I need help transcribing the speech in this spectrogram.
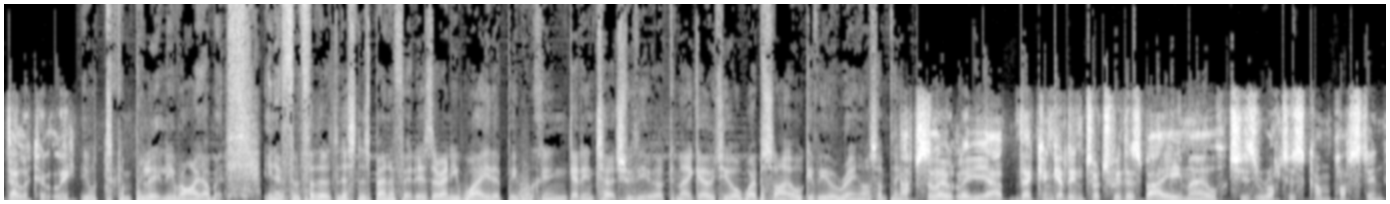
delicately. You're completely right. I mean, you know, for, for the listeners' benefit, is there any way that people can get in touch with you? Or can they go to your website or give you a ring or something? Absolutely, yeah. They can get in touch with us by email, which is rotterscomposting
